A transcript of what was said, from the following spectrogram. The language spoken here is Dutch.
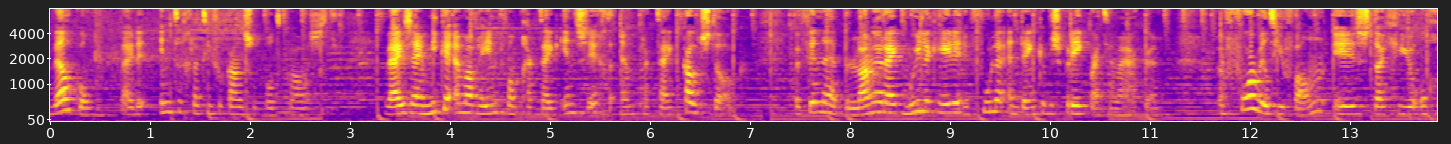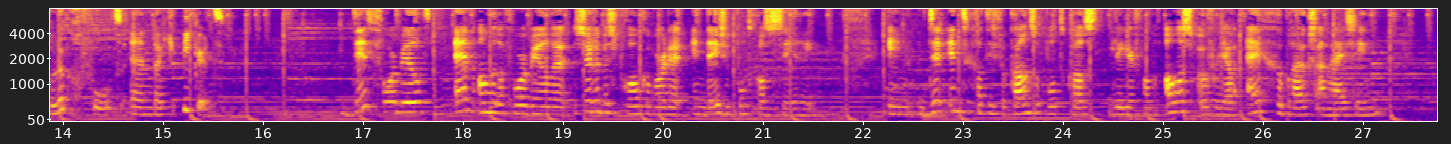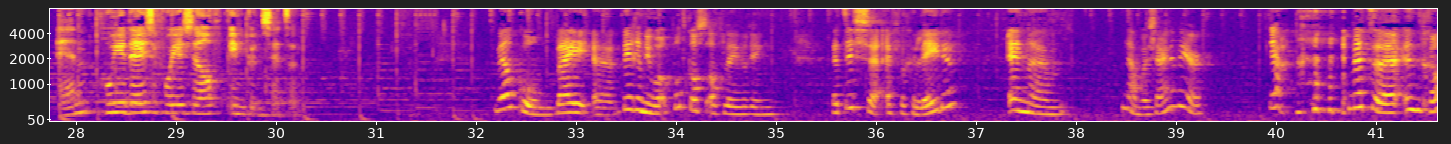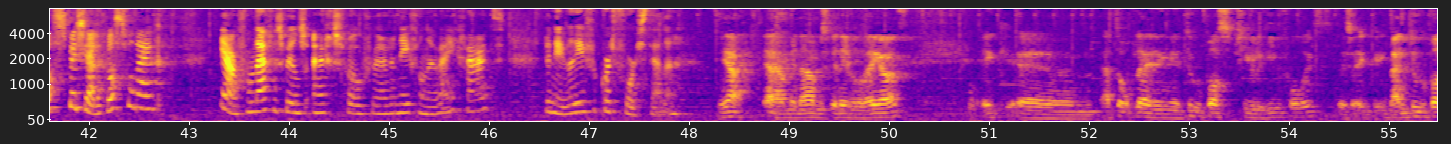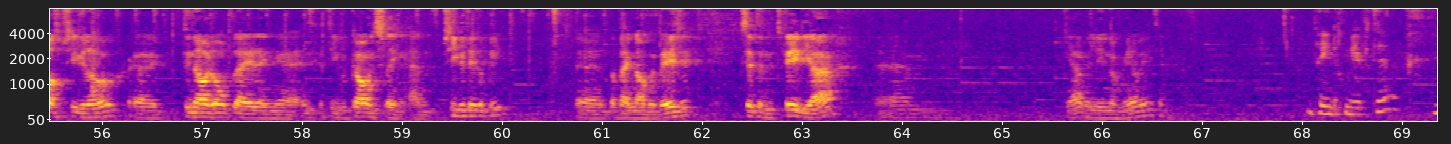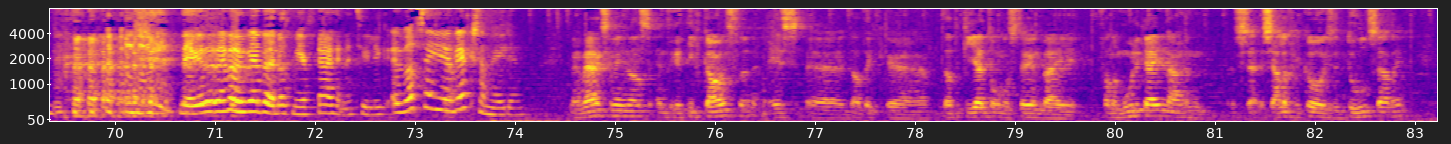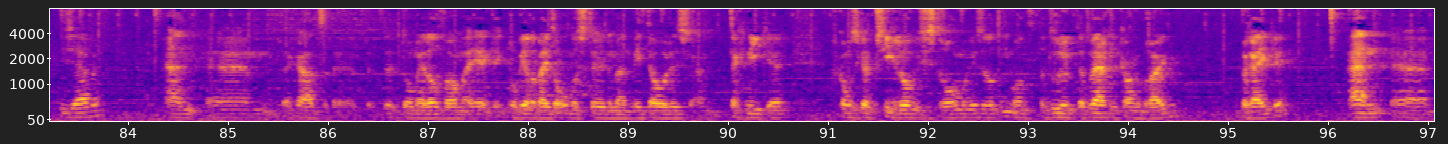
Welkom bij de Integratieve Counsel podcast. Wij zijn Mieke en Marin van Praktijk Inzicht en Praktijk Couch Talk. We vinden het belangrijk moeilijkheden in voelen en denken bespreekbaar te maken. Een voorbeeld hiervan is dat je je ongelukkig voelt en dat je piekert. Dit voorbeeld en andere voorbeelden zullen besproken worden in deze podcastserie. In de Integratieve Counsel podcast leer je van alles over jouw eigen gebruiksaanwijzing en hoe je deze voor jezelf in kunt zetten. Welkom bij uh, weer een nieuwe podcastaflevering. Het is uh, even geleden en uh, nou, we zijn er weer. Ja. Met uh, een gast, speciale gast vandaag. Ja, vandaag is bij ons aangeschoven René van der Wijngaard. René, wil je even kort voorstellen? Ja, ja mijn naam is René van der Wijngaard. Ik uh, heb de opleiding toegepaste psychologie gevolgd. Dus ik, ik ben toegepast psycholoog. Uh, ik doe nu de opleiding integratieve counseling en psychotherapie. daar ben ik nou mee bezig. Ik zit in het tweede jaar. Ehm, ja, willen jullie nog meer weten? Wil je nog meer vertellen? nee, we hebben, we hebben nog meer vragen natuurlijk. En wat zijn je ja. werkzaamheden? Mijn werkzaamheden als integratief counselor is uh, dat, ik, uh, dat ik cliënten ondersteun bij van een moeilijkheid naar een zelfgekozen doelstelling die ze hebben. En uh, dat gaat uh, door middel van, ik, probeer daarbij te ondersteunen met methodes en technieken, afkomstig uit psychologische stromingen, zodat iemand dat doel daadwerkelijk kan gebruiken, bereiken. En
